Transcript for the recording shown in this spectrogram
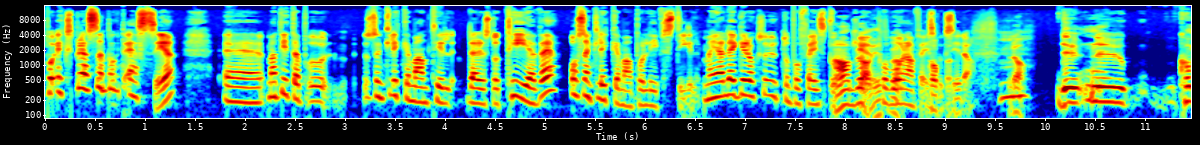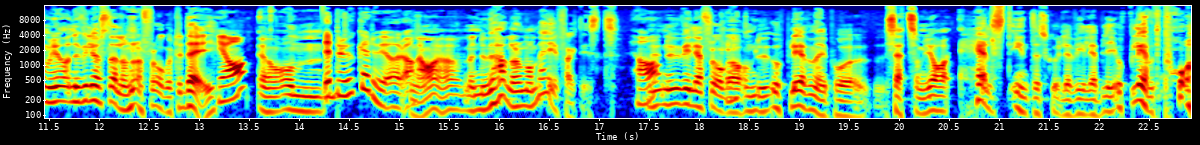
På Expressen.se, eh, man tittar på, sen klickar man till där det står TV och sen klickar man på livsstil. Men jag lägger också ut dem på Facebook, Ja, bra, eh, på våran Facebook-sida. Bra. Du, nu kommer jag, nu vill jag ställa några frågor till dig. Ja, om, det brukar du göra. ja, ja, men nu handlar de om mig faktiskt. Ja. Nu, nu vill jag fråga Okej. om du upplever mig på sätt som jag helst inte skulle vilja bli upplevd på.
